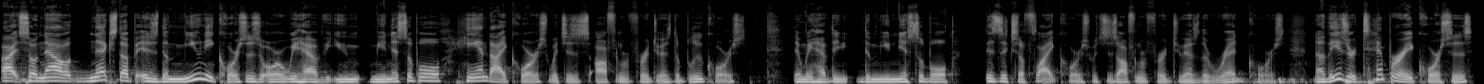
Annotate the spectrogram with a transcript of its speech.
All right, so now next up is the Muni courses, or we have the municipal hand-eye course, which is often referred to as the blue course. Then we have the the municipal physics of flight course, which is often referred to as the red course. Now these are temporary courses.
